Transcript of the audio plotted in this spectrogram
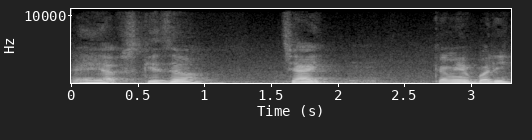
Hey up, Schizo. Chai. Come here, buddy.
